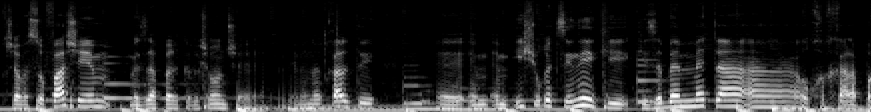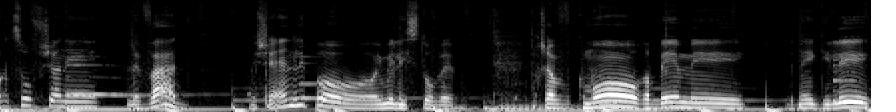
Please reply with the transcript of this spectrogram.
עכשיו, הסופאשים, וזה הפרק הראשון שממנו התחלתי, הם, הם אישו רציני, כי, כי זה באמת ההוכחה לפרצוף שאני לבד, ושאין לי פה עם מי להסתובב. עכשיו, כמו רבים מבני גילי,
